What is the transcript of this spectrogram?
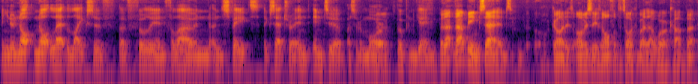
and you know, not not let the likes of, of Foley and Folau mm. and and Speight etc. In, into a, a, sort of more yeah. open game. But that that being said, oh God, it's obviously it's awful to talk about that World Cup, but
